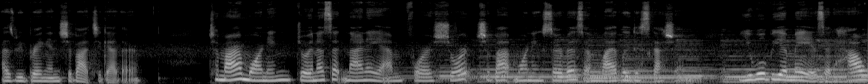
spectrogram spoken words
as we bring in Shabbat together. Tomorrow morning, join us at 9 a.m. for a short Shabbat morning service and lively discussion. You will be amazed at how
